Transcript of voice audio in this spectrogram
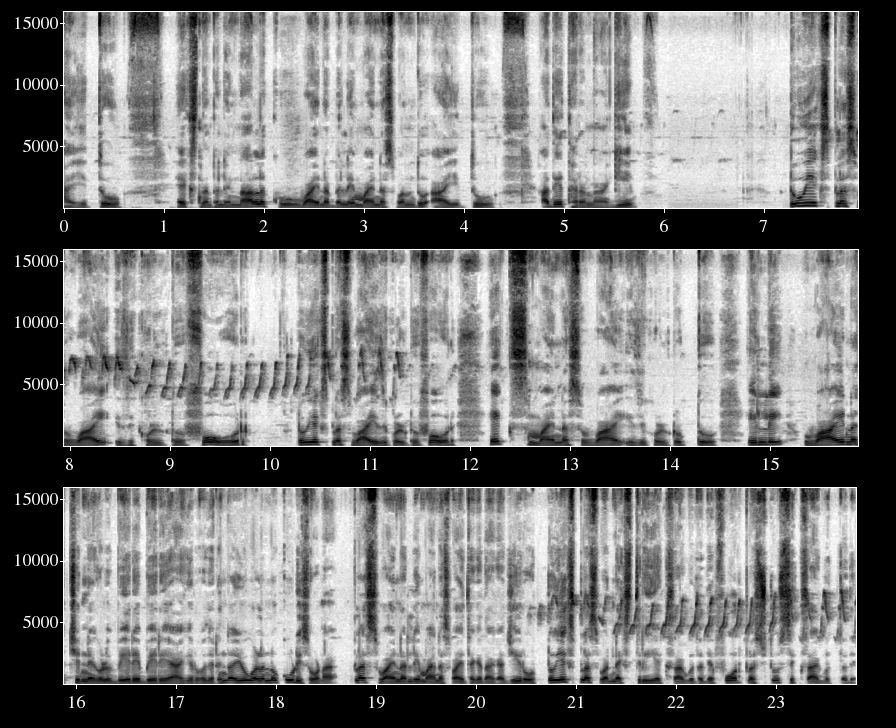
ಆಯಿತು. ಎಕ್ಸ್ನ ಬೆಲೆ ನಾಲ್ಕು ವೈನ ಬೆಲೆ ಮೈನಸ್ ಒಂದು ಆಯಿತು. ಅದೇ ಥರನಾಗಿ two x plus y is equal to four two x plus y is equal to four x minus y is equal to two ಇಲ್ಲಿ ನ ಚಿಹ್ನೆಗಳು ಬೇರೆ ಬೇರೆ ಆಗಿರುವುದರಿಂದ ಇವುಗಳನ್ನು ಕೂಡಿಸೋಣ. ಪ್ಲಸ್ ವೈನಲ್ಲಿ ಮೈನಸ್ ವೈ ತೆಗೆದಾಗ zero two x plus one x three x ಆಗುತ್ತದೆ. ಫೋರ್ ಪ್ಲಸ್ ಟು ಸಿಕ್ಸ್ ಆಗುತ್ತದೆ.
